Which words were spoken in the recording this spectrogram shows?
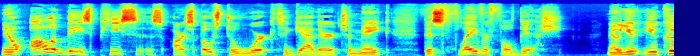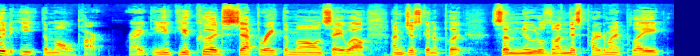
You know, all of these pieces are supposed to work together to make this flavorful dish. Now, you, you could eat them all apart, right? You, you could separate them all and say, well, I'm just going to put some noodles on this part of my plate,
